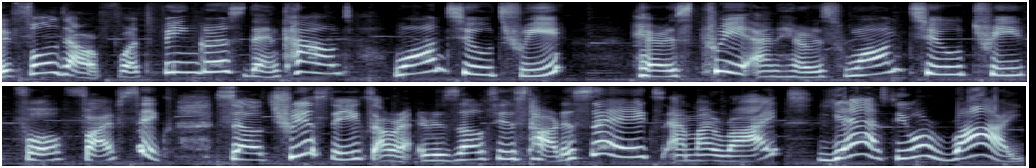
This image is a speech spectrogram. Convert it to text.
We fold our fourth fingers, then count. One, two, three. Here is three, and here is one, two, three, four, five, six. So three, six. Our result is thirty-six. Am I right? Yes, you are right.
